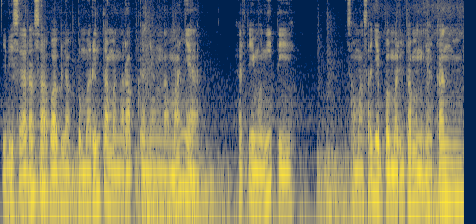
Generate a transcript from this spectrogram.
Jadi saya rasa apabila pemerintah menerapkan yang namanya herd immunity, sama saja pemerintah mengiakan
